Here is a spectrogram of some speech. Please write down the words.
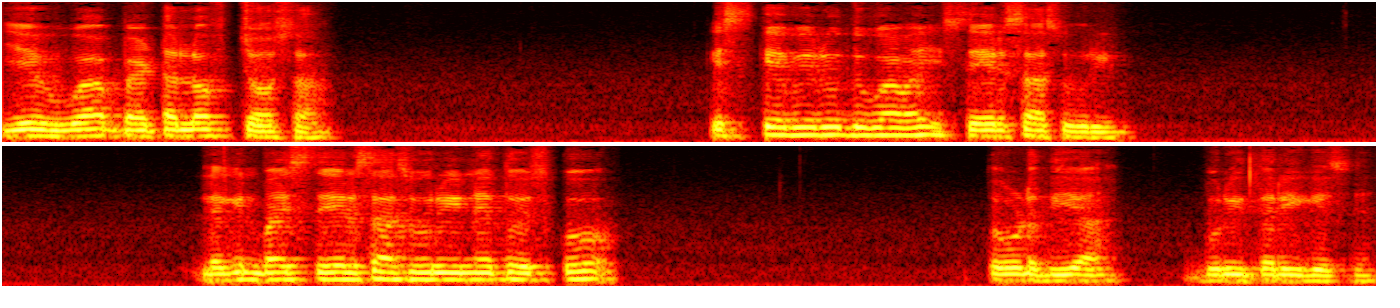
ये हुआ बैटल ऑफ़ चौसा। किसके विरुद्ध हुआ भाई? शेरशाह सूरी। लेकिन भाई शेरशाह सूरी ने तो इसको तोड़ दिया बुरी तरीके से।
